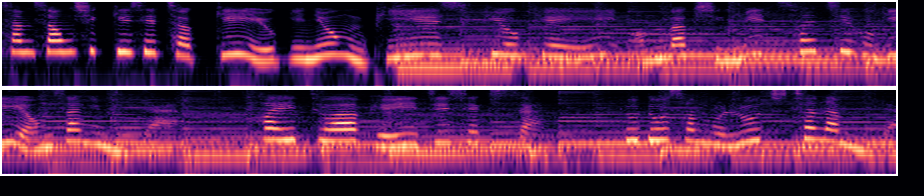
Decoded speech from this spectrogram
삼성 식기세척기 6인용 BSPOK 언박싱 및 설치 후기 영상입니다. 화이트와 베이지 색상, 효도 선물로 추천합니다.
